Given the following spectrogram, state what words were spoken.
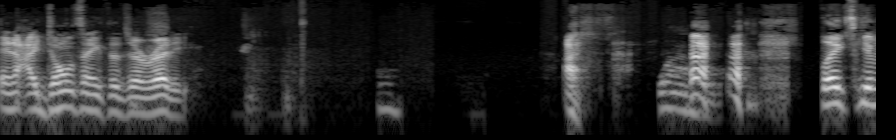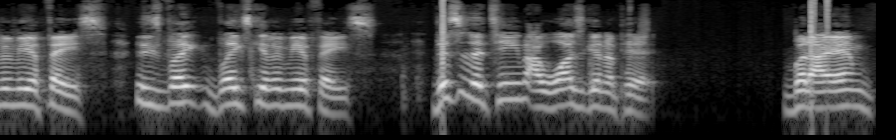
and I don't think that they're ready. I, wow. Blake's giving me a face. He's Blake. Blake's giving me a face. This is a team I was gonna pick, but I am.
